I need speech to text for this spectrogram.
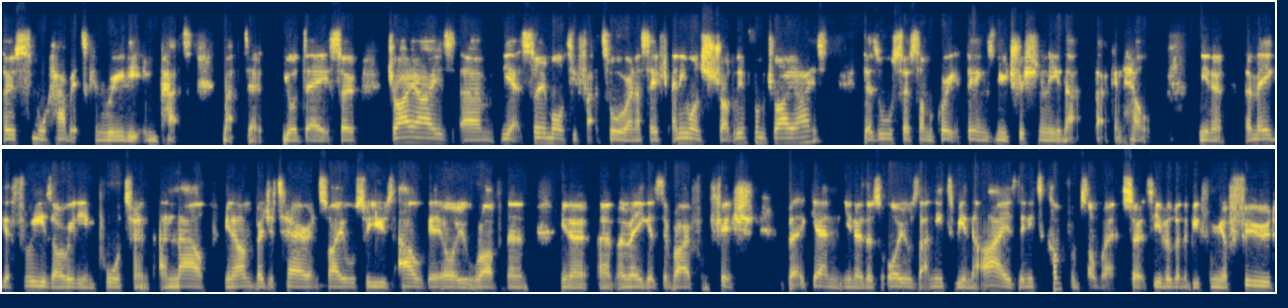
those small habits can really impact your day. So dry eyes, um, yeah, so multifactorial. And I say if anyone's struggling from dry eyes, there's also some great things nutritionally that that can help. You know, omega threes are really important. And now, you know, I'm vegetarian, so I also use algae oil rather than you know um, omegas derived from fish. But again, you know, those oils that need to be in the eyes, they need to come from somewhere. So it's either going to be from your food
